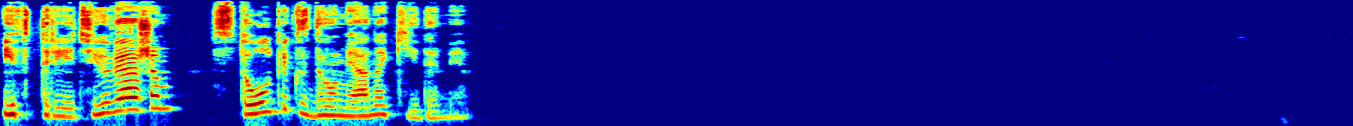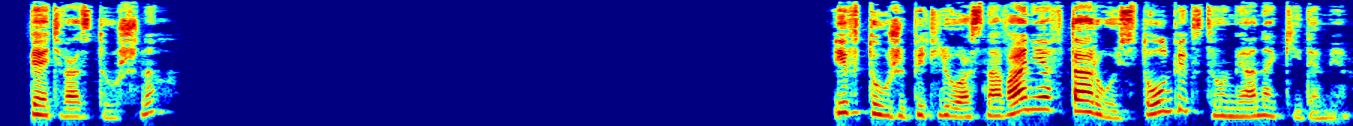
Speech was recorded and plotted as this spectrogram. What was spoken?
и в третью вяжем столбик с двумя накидами. 5 воздушных и в ту же петлю основания второй столбик с двумя накидами.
